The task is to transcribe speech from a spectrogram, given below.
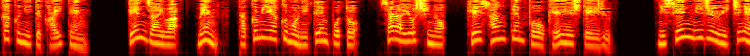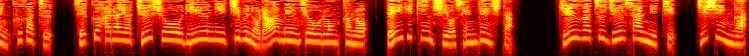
飾区にて開店。現在は麺、匠薬物2店舗と、サラヨシの計3店舗を経営している。2021年9月、セクハラや中傷を理由に一部のラーメン評論家の出入り禁止を宣言した。10月13日、自身が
